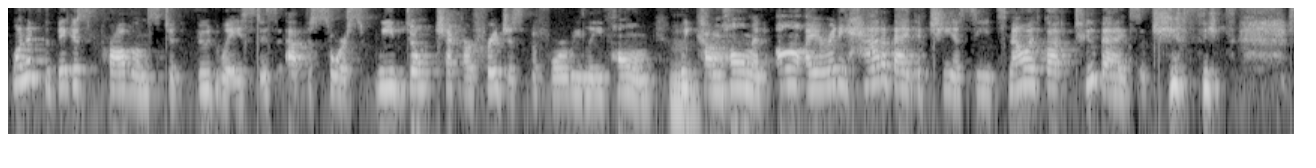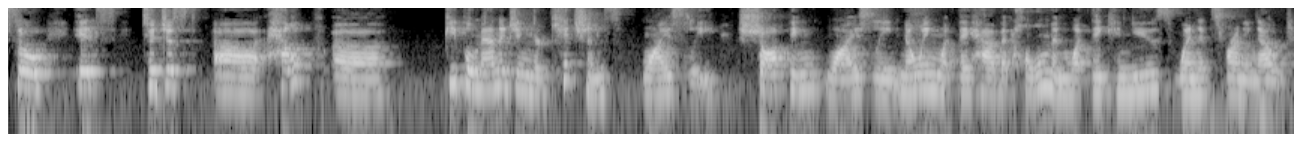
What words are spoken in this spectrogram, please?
One of the biggest problems to food waste is at the source. We don't check our fridges before we leave home. Mm. We come home and, oh, I already had a bag of chia seeds. Now I've got two bags of chia seeds. So it's to just uh, help uh, people managing their kitchens wisely, shopping wisely, knowing what they have at home and what they can use when it's running out.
